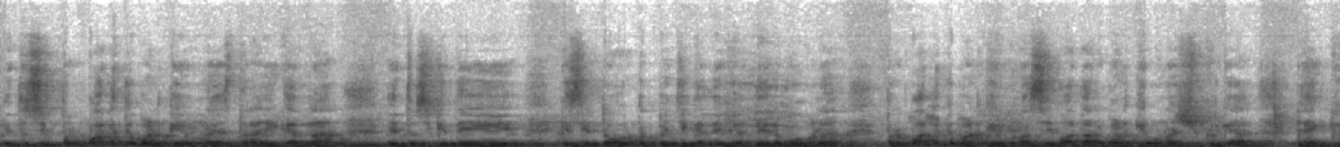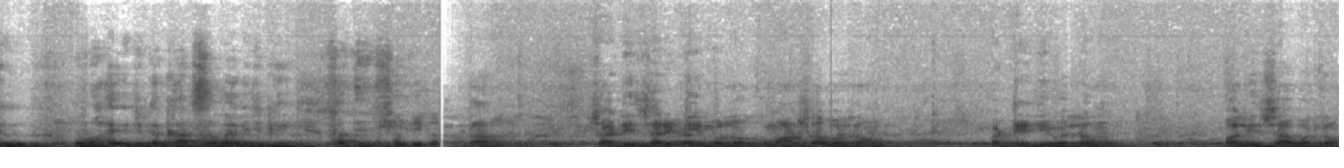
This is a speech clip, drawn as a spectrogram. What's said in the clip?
ਵੀ ਤੁਸੀਂ ਪ੍ਰਬੰਧਕ ਬਣ ਕੇ ਆਉਣਾ, ਇਸ ਤਰ੍ਹਾਂ ਨਹੀਂ ਕਰਨਾ। ਵੀ ਤੁਸੀਂ ਕਿਤੇ ਕਿਸੇ ਟੌਰ ਟੱਪੇ 'ਚ ਇਕੱਲੇ ਫਿਰਦੇ ਰਹੋ, ਹਨਾ? ਪ੍ਰਬੰਧਕ ਬਣ ਕੇ ਆਉਣਾ, ਸੇਵਾਦਾਰ ਬਣ ਕੇ ਆਉਣਾ, ਸ਼ੁਕਰੀਆ ਥੈਂਕ ਯੂ ਵਾਹਿਗੁਰੂ ਜੀ ਕਾ ਖਾਲਸਾ, ਵਾਹਿਗੁਰੂ ਜੀ ਕੀ ਫਤਿਹ ਜੀ। ਸਾਡੀ ਸਾਰੀ ਟੀਮ ਵੱਲੋਂ ਕਮਾਨ ਸਾਹਿਬ ਵੱਲੋਂ, ਪੱਟੀ ਜੀ ਵੱਲੋਂ ਵਾਲੀ ਸਾਹਿਬ ਵੱਲੋਂ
